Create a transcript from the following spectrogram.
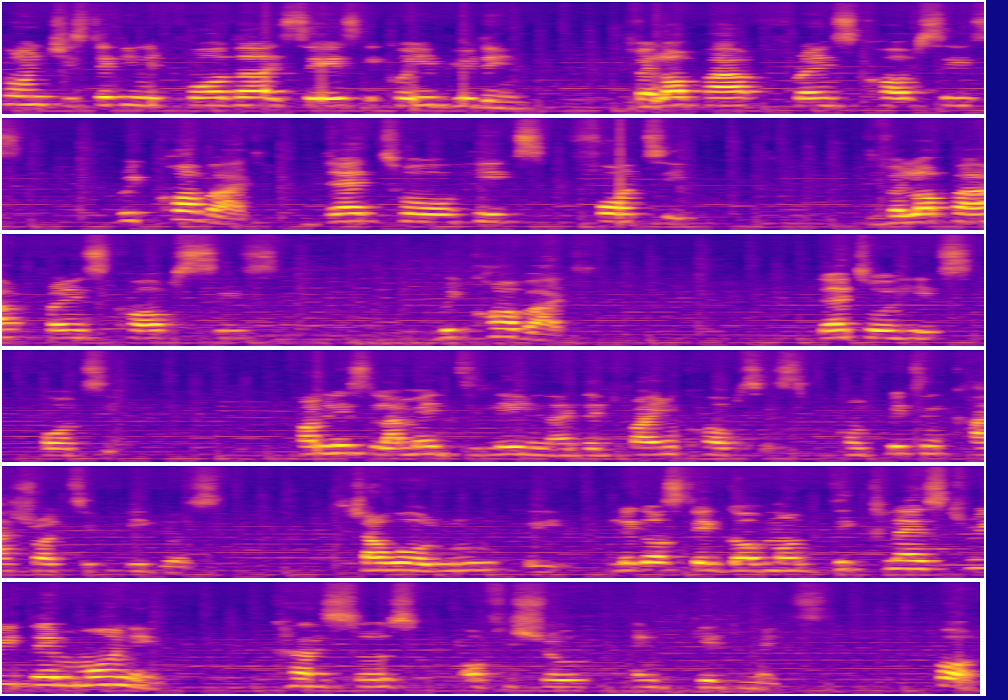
Punch is taking it further. It says Ikoyi building developer friends corpses recovered. Death toll hits 40 developer friends corpses recovered death toll hits 40 families lament delay in identifying corpses completing casualty figures Sanwo-Olu, the Lagos State governor, declares three-day mourning, cancels official engagements. Four,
